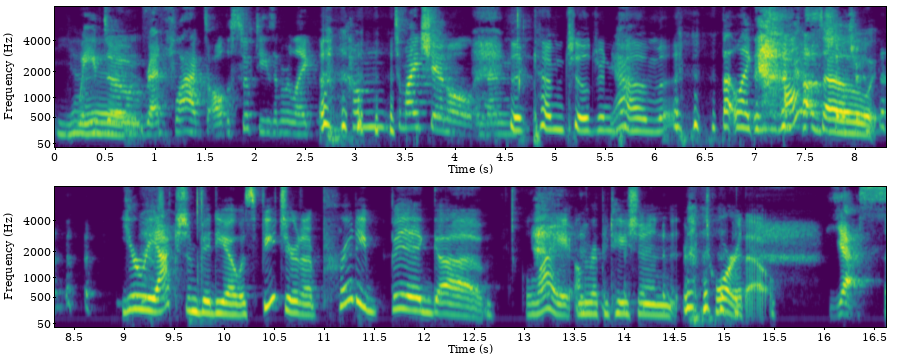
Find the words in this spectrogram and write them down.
waved a red flag to all the swifties and were like come to my channel. And then come, children, Yeah. come. But like also your reaction video was featured in a pretty big uh, light on the Reputation tour, though. yes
